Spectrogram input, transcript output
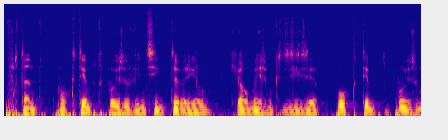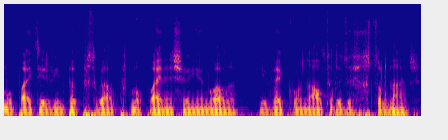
Portanto, pouco tempo depois do 25 de Abril, que é o mesmo que dizer pouco tempo depois do meu pai ter vindo para Portugal, porque o meu pai nasceu em Angola e veio com, na altura dos retornados.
